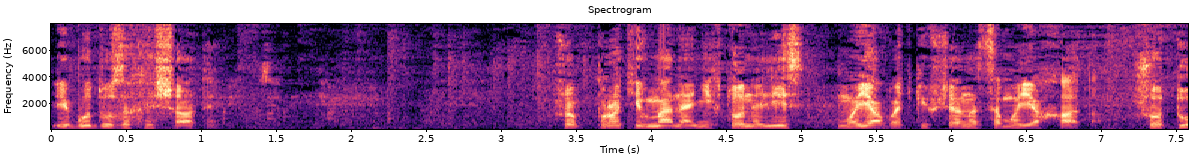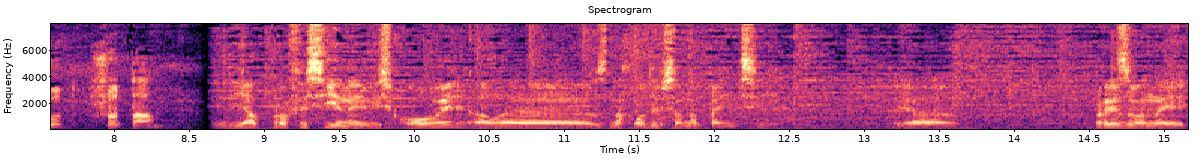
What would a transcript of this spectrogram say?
і буду захищати. Щоб проти мене ніхто не ліз, моя батьківщина це моя хата. Що тут, що там. Я професійний військовий, але знаходився на пенсії. Призваний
